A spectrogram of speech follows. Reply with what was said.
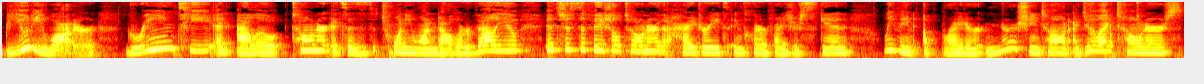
Beauty Water Green Tea and Aloe Toner. It says it's a $21 value. It's just a facial toner that hydrates and clarifies your skin, leaving a brighter, nourishing tone. I do like toners.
